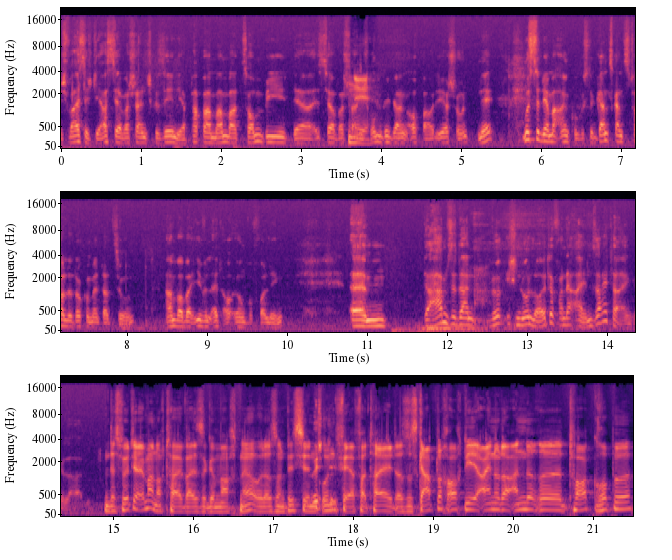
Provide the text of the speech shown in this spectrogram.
ich weiß nicht, die hast du ja wahrscheinlich gesehen, der Papa Mamba Zombie, der ist ja wahrscheinlich nee. rumgegangen, auch bei dir schon. Ne? Musst du dir mal angucken, ist eine ganz, ganz tolle Dokumentation. Haben wir bei Evil Ed auch irgendwo verlinkt. Ähm, da haben sie dann wirklich nur Leute von der einen Seite eingeladen. Das wird ja immer noch teilweise gemacht, ne? Oder so ein bisschen Richtig. unfair verteilt. Also es gab doch auch die ein oder andere Talkgruppe,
